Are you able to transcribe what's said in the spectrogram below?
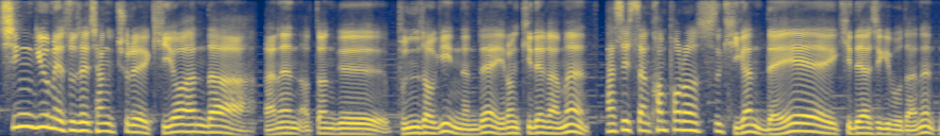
신규 매수세 창출에 기여한다라는 어떤 그 분석이 있는데 이런 기대감은 사실상 컨퍼런스 기간 내에 기대하시기보다는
